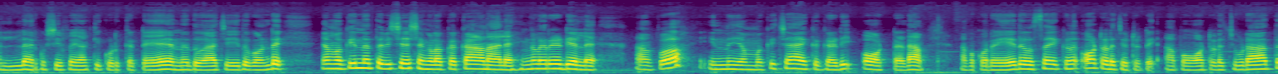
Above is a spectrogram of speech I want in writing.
എല്ലാവർക്കും ശിഫയാക്കി കൊടുക്കട്ടെ എന്ന് ദുവാ ചെയ്തുകൊണ്ട് നമുക്ക് ഇന്നത്തെ വിശേഷങ്ങളൊക്കെ കാണാമല്ലേ നിങ്ങൾ റെഡിയല്ലേ അപ്പോൾ ഇന്ന് നമുക്ക് ചായക്ക് കടി ഓട്ടടാം. അപ്പോൾ കുറേ ദിവസമായിക്കണ് ഓട്ടടച്ചിട്ടിട്ട്. അപ്പോൾ ഓട്ടട ചൂടാത്ത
